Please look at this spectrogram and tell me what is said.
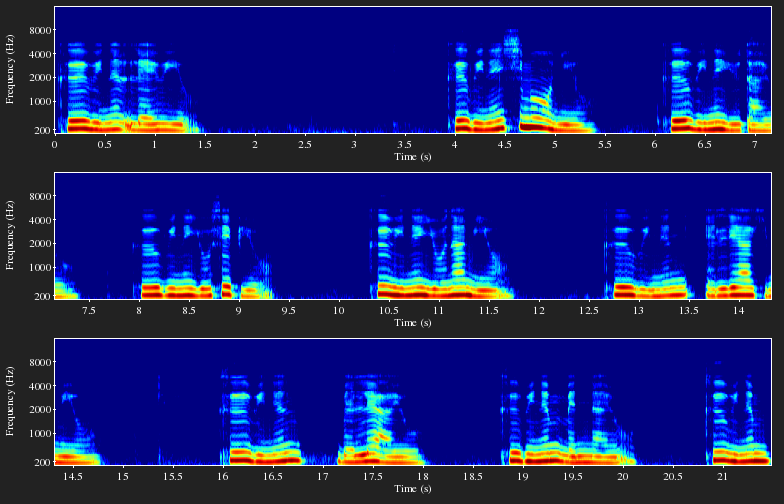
그 위는 레위요. 그 위는 시므온이요. 그 위는 유다요. 그 위는 요셉이요. 그 위는 요남이요. 그 위는 엘리야김이요. 그 위는 멜레아요. 그 위는 맨나요. 그 위는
